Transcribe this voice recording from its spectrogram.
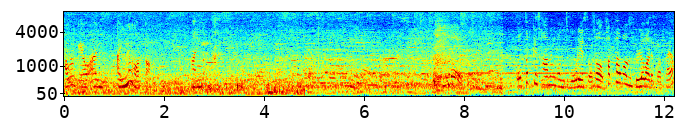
가볼게요. 아, 이- 아 있는 것 같다. 아닌가? 근데 어떻게 사는 건지 모르겠어서 팝학원 돌려봐야 될 것 같아요.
